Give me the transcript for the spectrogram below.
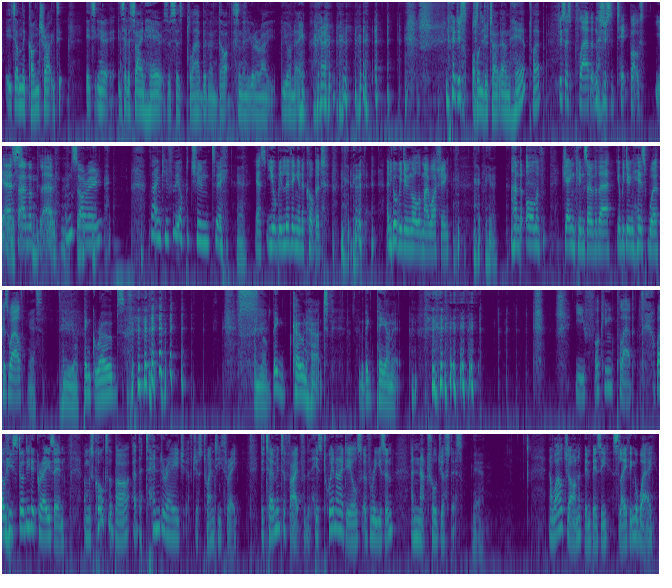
it's on the contract. It's you know instead of sign here, it just says pleb and then dots, and then you got to write your name just, hundred times. And here, pleb. just says pleb and there's just a tick box. Yes, Yes. I'm a pleb. I'm sorry. Thank you for the opportunity. Yeah, Yes, you'll be living in a cupboard. and you'll be doing all of my washing. yeah, And all of Jenkins over there, you'll be doing his work as well. yes. Here are your pink robes and your big cone hat with a big P on it. You fucking pleb. Well, he studied at Gray's Inn and was called to the bar at the tender age of just 23, determined to fight for the, his twin ideals of reason and natural justice. Yeah, Now, while John had been busy slaving away,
